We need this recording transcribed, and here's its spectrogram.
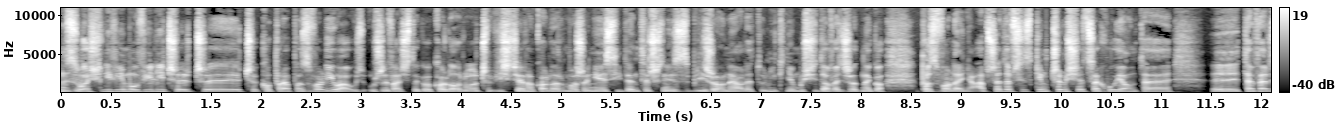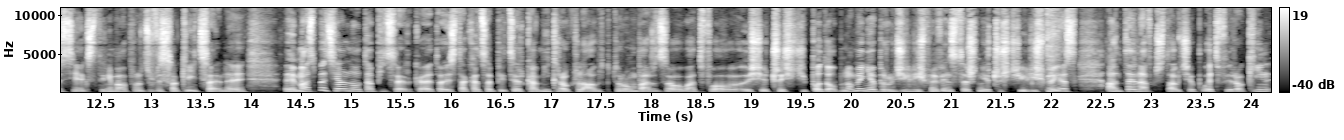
yy, złośliwi mówili, czy, czy, czy kupra pozwoliła używać tego koloru. Oczywiście no, kolor może nie jest identyczny, jest zbliżony, ale tu nikt nie musi dawać żadnego pozwolenia. A przede wszystkim czym się cechują te, y, te wersje Extreme oprócz wysokiej ceny? Y, ma specjalną tapicerkę, to jest taka tapicerka MicroCloud, którą bardzo łatwo się czyści podobno. My nie brudziliśmy, więc też nie czyściliśmy. Jest antena w kształcie płetwy rokin, y,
